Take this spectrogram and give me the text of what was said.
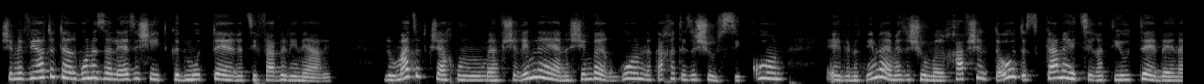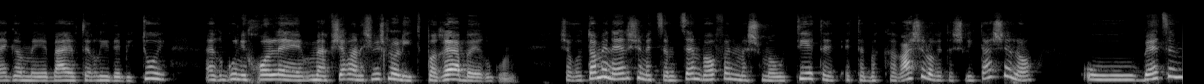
שמביאות את הארגון הזה לאיזושהי התקדמות רציפה ולינארית. לעומת זאת, כשאנחנו מאפשרים לאנשים בארגון לקחת איזשהו סיכון ונותנים להם איזשהו מרחב של טעות, אז כאן היצירתיות אה, בעיניי גם אה, באה יותר לידי ביטוי. הארגון יכול, מאפשר לאנשים שלו להתפרע בארגון. עכשיו, אותו מנהל שמצמצם באופן משמעותי את, את הבקרה שלו ואת השליטה שלו, הוא בעצם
